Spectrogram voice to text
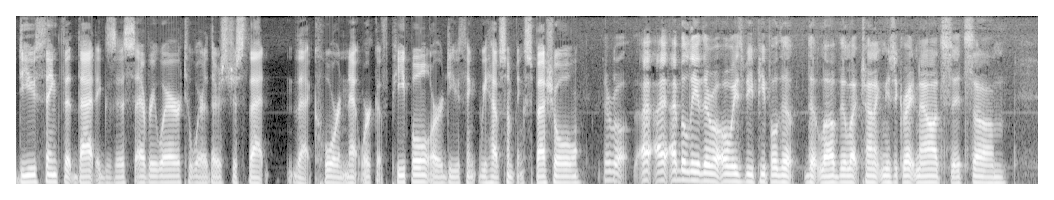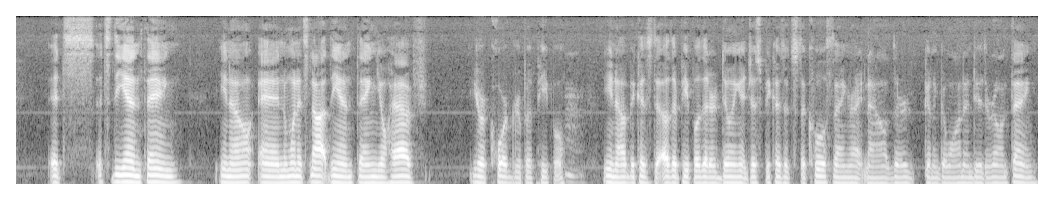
Do you think that that exists everywhere to where there's just that that core network of people, or do you think we have something special? There will, I, I believe there will always be people that that love the electronic music right now. It's it's um, it's it's the end thing, you know. And when it's not the end thing, you'll have your core group of people, hmm. you know, because the other people that are doing it just because it's the cool thing right now, they're gonna go on and do their own thing.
